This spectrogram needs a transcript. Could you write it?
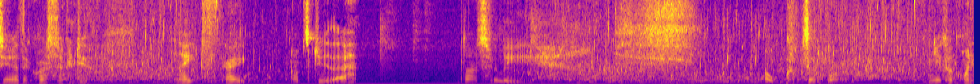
see other quests I can do. Night fright. Let's do that. That's really. Oh, cook silkworm. Can you cook one?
